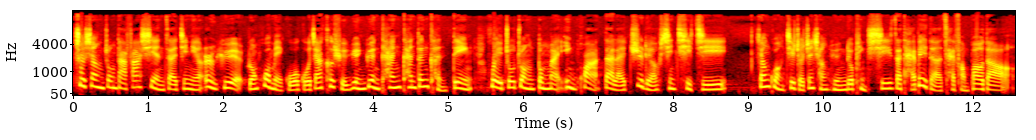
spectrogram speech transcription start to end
这项重大发现，在今年二月荣获美国国家科学院院刊刊登肯定，为周状动脉硬化带来治疗新契机。央广记者郑祥云、刘品熙在台北的采访报道。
